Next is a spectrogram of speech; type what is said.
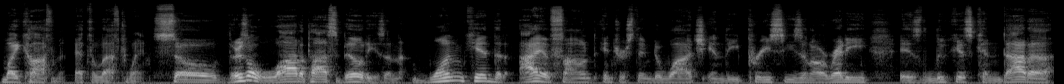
Mike Hoffman at the left wing. So there's a lot of possibilities. And one kid that I have found interesting to watch in the preseason already is Lucas Condotta.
